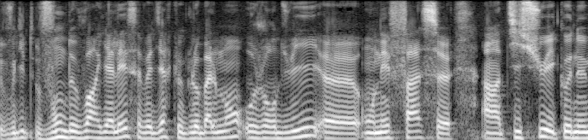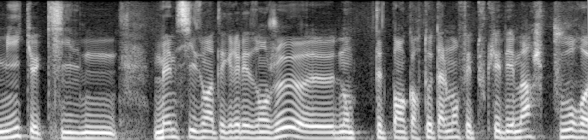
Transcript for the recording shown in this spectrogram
vous dites vont devoir y aller, ça veut dire que globalement aujourd'hui euh, on est face à un tissu économique qui, même s'ils ont intégré les enjeux, euh, n'ont peut-être pas encore totalement fait toutes les démarches pour,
